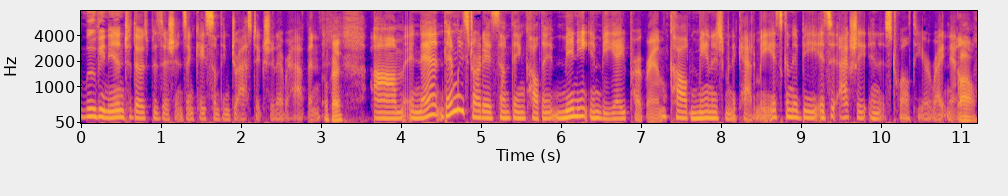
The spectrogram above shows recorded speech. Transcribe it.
moving into those positions in case something drastic should ever happen. Okay. Um, and then then we started something called the mini MBA program called Management Academy. It's going to be it's actually in its twelfth year right now. Wow.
